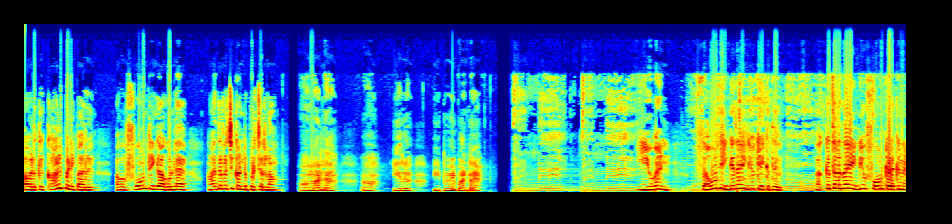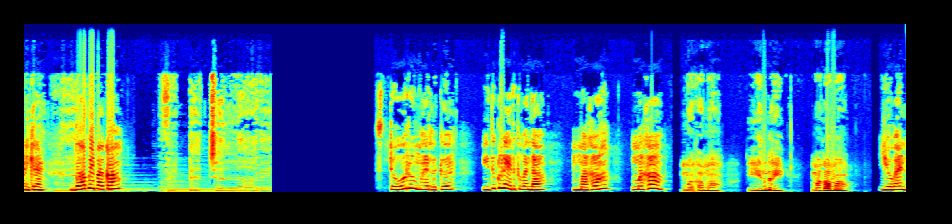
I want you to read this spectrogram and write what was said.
அவளுக்கு கால் பண்ணி பாரு. அவள் ஃபோன் ரிங் ஆகும்ல அதை வச்சு கண்டுபிடிச்சிடலாம் ஆமால. இரு. இப்போவே பண்ணுறேன் யுவன் சவுண்ட் இங்கே தான் எங்கேயோ கேட்குது பக்கத்தில் தான் எங்கேயோ ஃபோன் கிடக்குன்னு நினைக்கிறேன். வா போய் பார்க்கலாம். ஸ்டோர் ரூம் மாதிரி இருக்கு. இதுக்குள்ள எதுக்கு வந்தா? மகா மகா. மகாமா? எந்திரி. மகாமா? யுவன்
